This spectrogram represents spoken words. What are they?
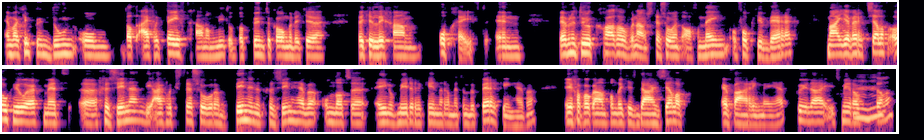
En wat je kunt doen om dat eigenlijk tegen te gaan. Om niet op dat punt te komen dat je, dat je lichaam opgeeft. En we hebben natuurlijk gehad over nou, stressoren in het algemeen of op je werk. Maar je werkt zelf ook heel erg met uh, gezinnen die eigenlijk stressoren binnen het gezin hebben, omdat ze één of meerdere kinderen met een beperking hebben. En je gaf ook aan van dat je daar zelf ervaring mee hebt. Kun je daar iets meer over mm -hmm. vertellen?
